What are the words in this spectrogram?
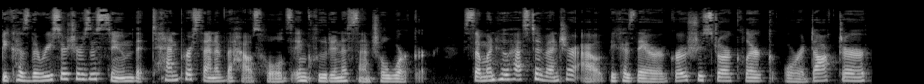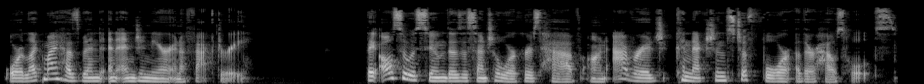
because the researchers assume that 10% of the households include an essential worker someone who has to venture out because they are a grocery store clerk or a doctor, or like my husband, an engineer in a factory. They also assume those essential workers have, on average, connections to four other households.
